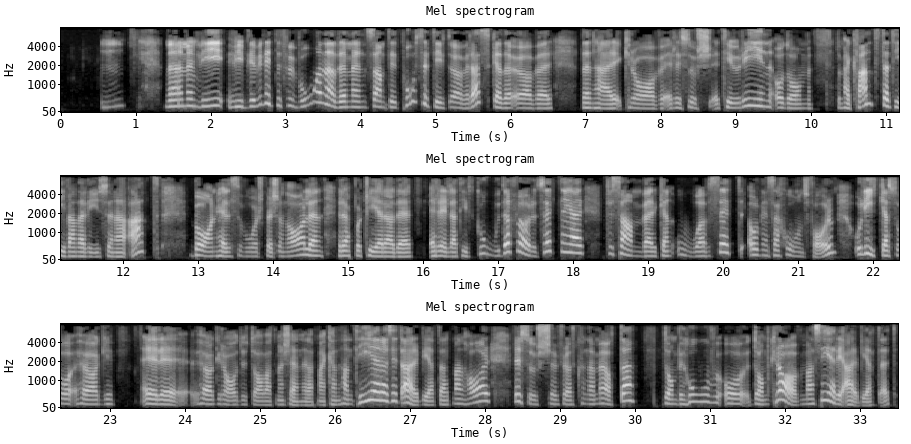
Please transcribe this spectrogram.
Mm. Nej, men vi, vi blev lite förvånade men samtidigt positivt överraskade över den här kravresursteorin och de, de här kvantitativa analyserna att barnhälsovårdspersonalen rapporterade relativt goda förutsättningar för samverkan oavsett organisationsform och likaså hög är det hög grad utav att man känner att man kan hantera sitt arbete, att man har resurser för att kunna möta de behov och de krav man ser i arbetet.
